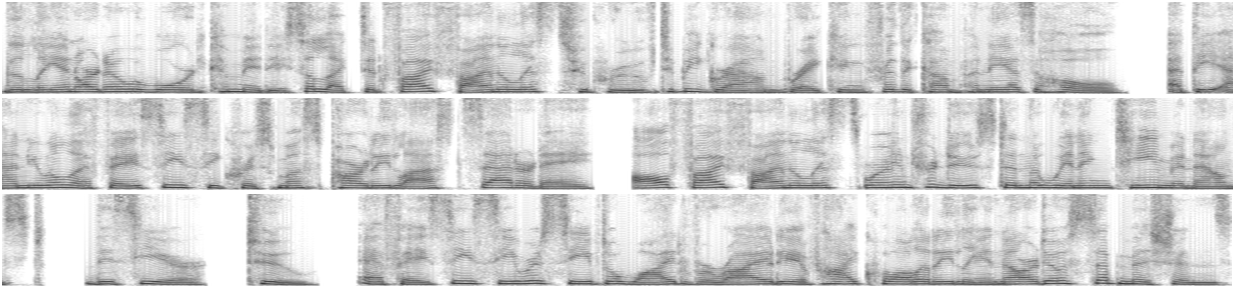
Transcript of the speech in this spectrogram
The Leonardo Award Committee selected five finalists who proved to be groundbreaking for the company as a whole. At the annual FACC Christmas party last Saturday, all five finalists were introduced and the winning team announced. This year, too, FACC received a wide variety of high-quality Leonardo submissions,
